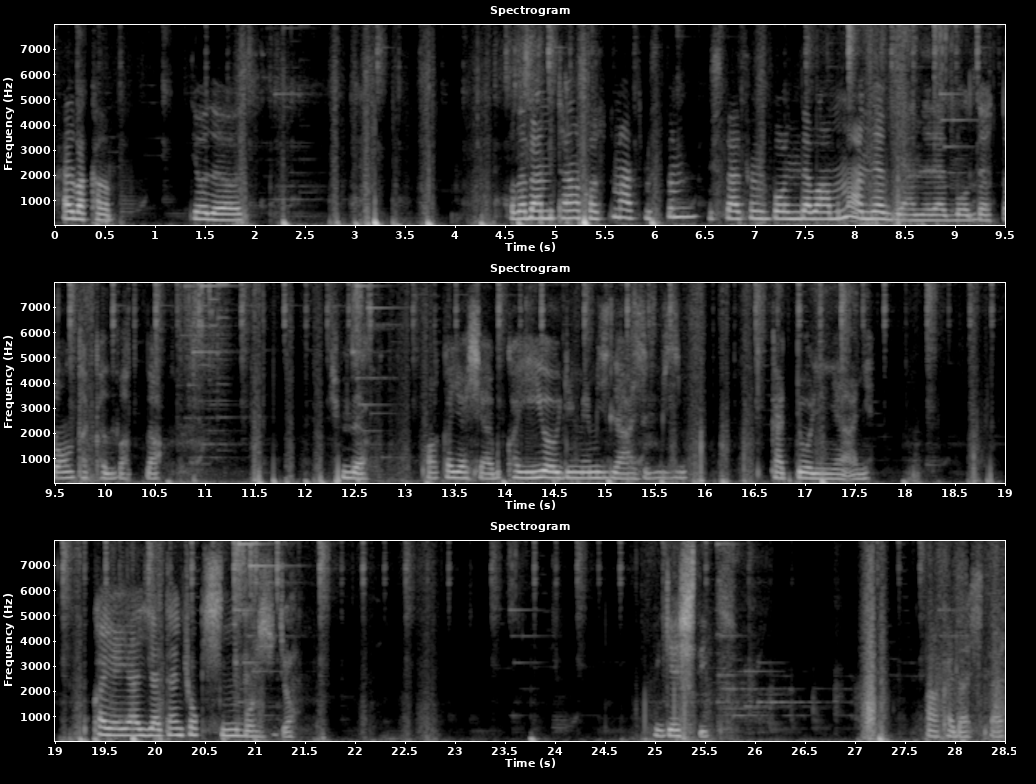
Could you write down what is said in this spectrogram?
Hadi bakalım. Diyoruz. O da ben bir tane kostüm açmıştım. İsterseniz bu oyunun devamını oynarız yani Red Bull Dead'de onu takarız hatta. Şimdi arkadaşlar bu kayayı öldürmemiz lazım bizim. Dikkatli olun yani. Bu kayalar zaten çok sinir bozucu. Geçtik. Arkadaşlar.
